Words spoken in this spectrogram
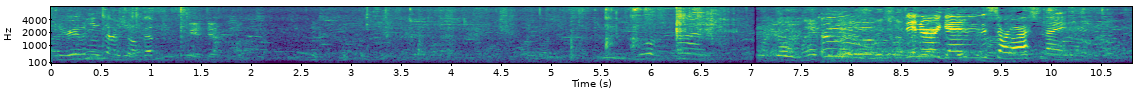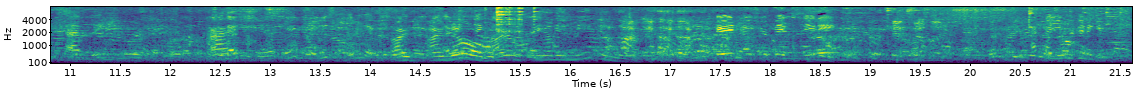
Everything's are so good. Ooh, dinner again. This is our last night. Sadly. I, I know, but I don't see any meat in there. Kate, how's your baked ziti? I thought you were gonna get that.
